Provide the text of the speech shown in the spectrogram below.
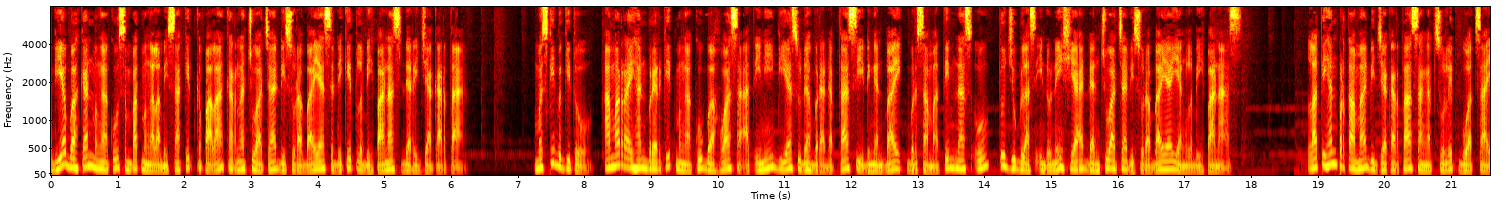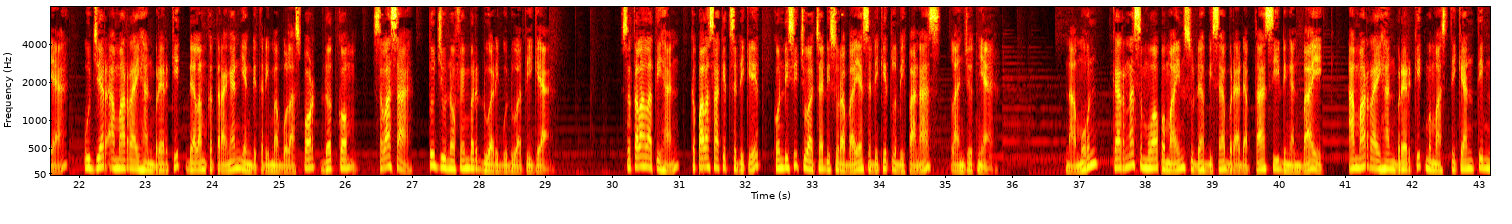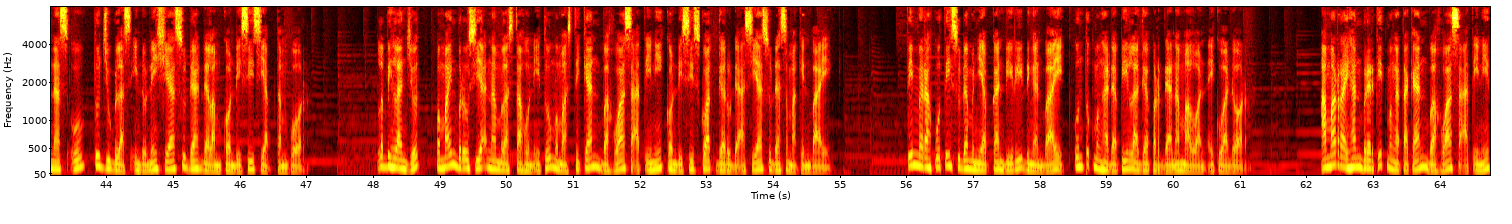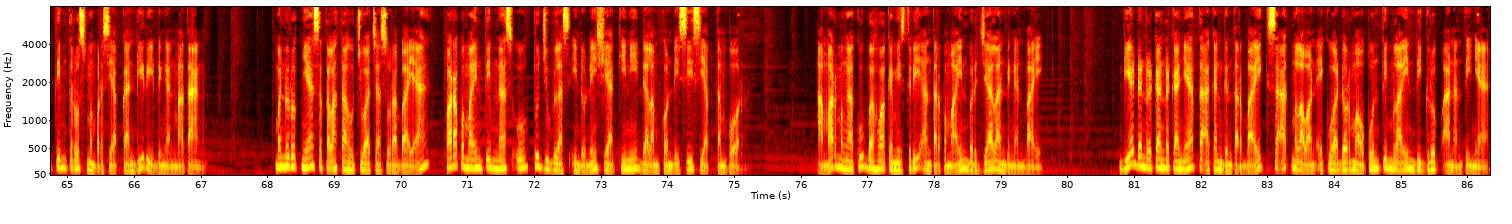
Dia bahkan mengaku sempat mengalami sakit kepala karena cuaca di Surabaya sedikit lebih panas dari Jakarta. Meski begitu, Amar Raihan Brerkit mengaku bahwa saat ini dia sudah beradaptasi dengan baik bersama timnas U17 Indonesia dan cuaca di Surabaya yang lebih panas. Latihan pertama di Jakarta sangat sulit buat saya, ujar Amar Raihan Brerkit dalam keterangan yang diterima bolasport.com, Selasa, 7 November 2023. Setelah latihan, kepala sakit sedikit, kondisi cuaca di Surabaya sedikit lebih panas, lanjutnya. Namun, karena semua pemain sudah bisa beradaptasi dengan baik, Amar Raihan Brerkik memastikan timnas U17 Indonesia sudah dalam kondisi siap tempur. Lebih lanjut, pemain berusia 16 tahun itu memastikan bahwa saat ini kondisi skuad Garuda Asia sudah semakin baik. Tim Merah Putih sudah menyiapkan diri dengan baik untuk menghadapi laga perdana melawan Ekuador. Amar Raihan Brerkik mengatakan bahwa saat ini tim terus mempersiapkan diri dengan matang. Menurutnya setelah tahu cuaca Surabaya, para pemain timnas U17 Indonesia kini dalam kondisi siap tempur. Amar mengaku bahwa kemistri antar pemain berjalan dengan baik. Dia dan rekan-rekannya tak akan gentar baik saat melawan Ekuador maupun tim lain di grup A nantinya.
